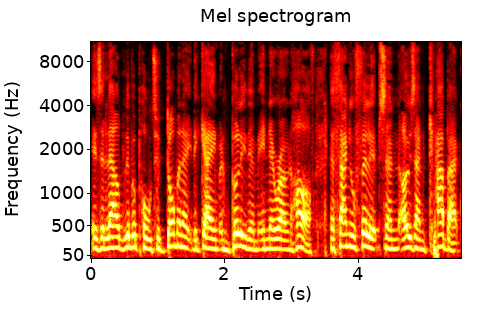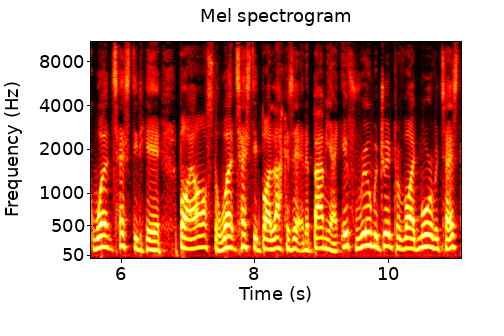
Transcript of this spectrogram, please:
is allowed Liverpool to dominate the game and bully them in their own half. Nathaniel Phillips and Ozan Kabak weren't tested here by Arsenal, weren't tested by Lacazette and Aubameyang. If Real Madrid provide more of a test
